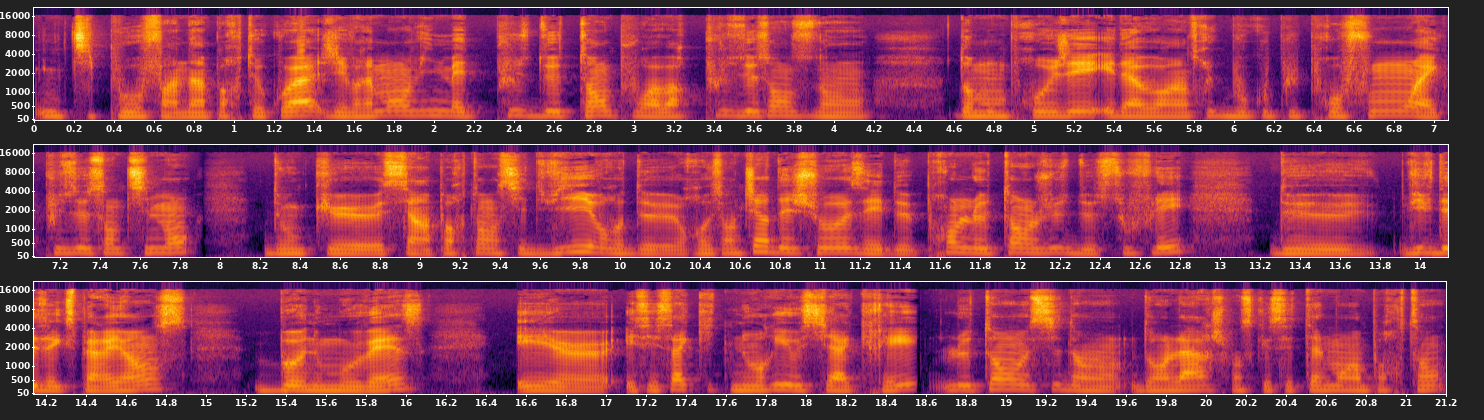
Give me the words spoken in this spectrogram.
une typo, enfin n'importe quoi. J'ai vraiment envie de mettre plus de temps pour avoir plus de sens dans, dans mon projet et d'avoir un truc beaucoup plus profond, avec plus de sentiments. Donc euh, c'est important aussi de vivre, de ressentir des choses et de prendre le temps juste de souffler, de vivre des expériences, bonnes ou mauvaises. Et, euh, et c'est ça qui te nourrit aussi à créer. Le temps aussi dans, dans l'art, je pense que c'est tellement important.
